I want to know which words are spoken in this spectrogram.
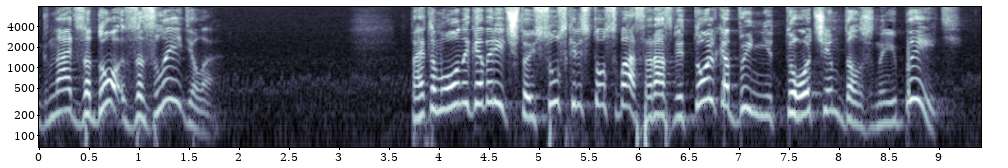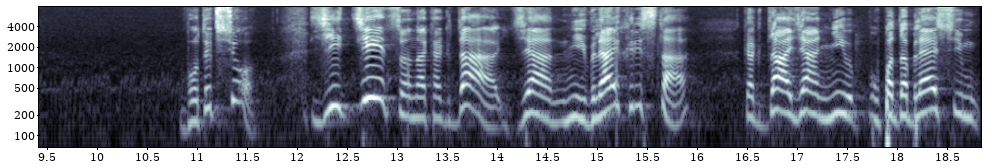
гнать за, до, за злые дела – Поэтому он и говорит, что Иисус Христос вас, разве только вы не то, чем должны быть. Вот и все. Единственное, когда я не являю Христа, когда я не уподобляюсь Ему,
